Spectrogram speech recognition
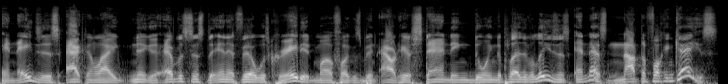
and they just acting like nigga. Ever since the NFL was created, motherfuckers been out here standing doing the Pledge of Allegiance, and that's not the fucking case.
